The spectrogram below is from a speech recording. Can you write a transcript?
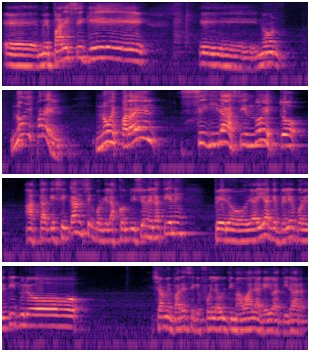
eh, me parece que eh, no, no es para él, no es para él, seguirá haciendo esto hasta que se canse, porque las condiciones las tiene, pero de ahí a que pelee por el título ya me parece que fue la última bala que iba a tirar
